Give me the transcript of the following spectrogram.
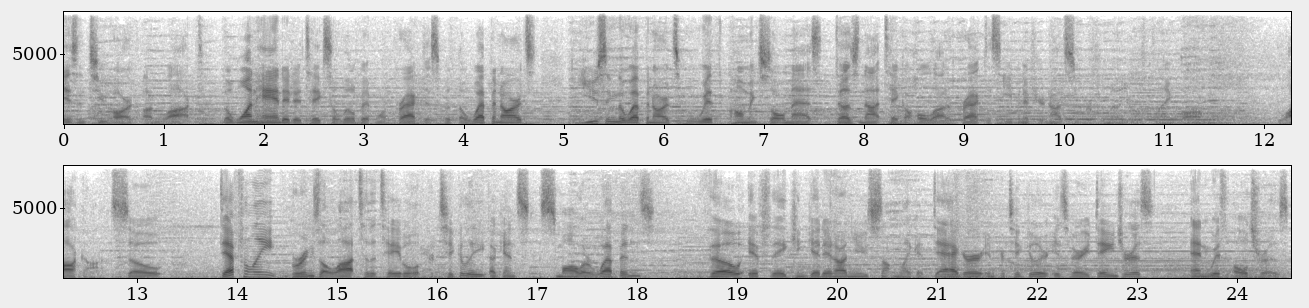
isn't too hard unlocked. The one-handed, it takes a little bit more practice, but the weapon arts, using the weapon arts with homing soul mass does not take a whole lot of practice, even if you're not super familiar with playing ball lock-on. So definitely brings a lot to the table, particularly against smaller weapons. Though if they can get in on you, something like a dagger in particular is very dangerous. And with ultras,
